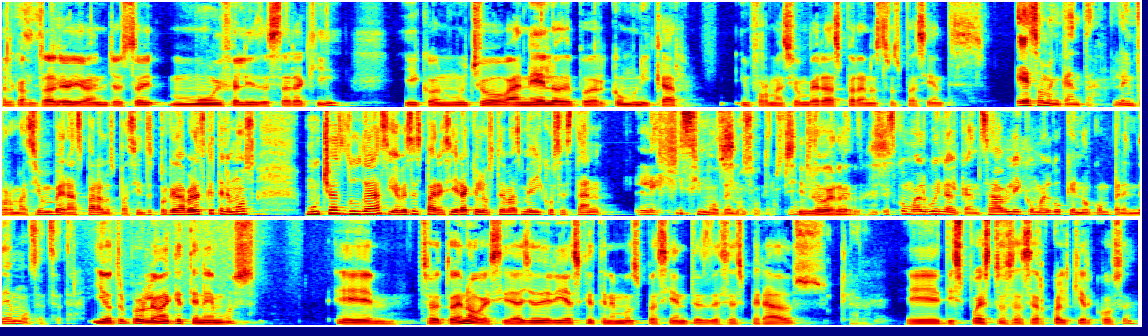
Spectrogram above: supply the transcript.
Al contrario, Iván, yo estoy muy feliz de estar aquí y con mucho anhelo de poder comunicar información veraz para nuestros pacientes. Eso me encanta, la información veraz para los pacientes, porque la verdad es que tenemos muchas dudas y a veces pareciera que los temas médicos están lejísimos de nosotros. es como algo inalcanzable y como algo que no comprendemos, etc. Y otro problema que tenemos, eh, sobre todo en obesidad, yo diría es que tenemos pacientes desesperados, eh, dispuestos a hacer cualquier cosa,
